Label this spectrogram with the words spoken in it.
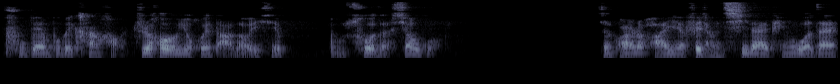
普遍不被看好，之后又会达到一些不错的效果。这块的话，也非常期待苹果在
